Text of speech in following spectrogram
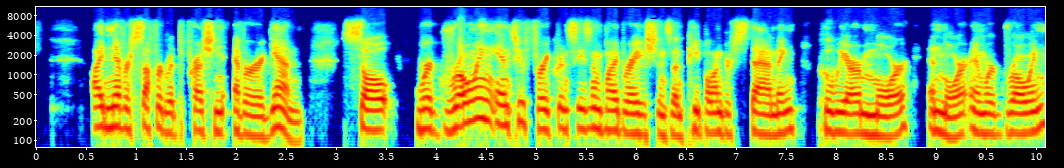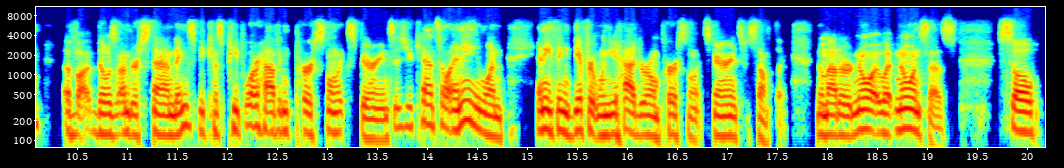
i never suffered with depression ever again so we're growing into frequencies and vibrations and people understanding who we are more and more and we're growing of uh, those understandings because people are having personal experiences. You can't tell anyone anything different when you had your own personal experience with something, no matter no, what no one says. So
